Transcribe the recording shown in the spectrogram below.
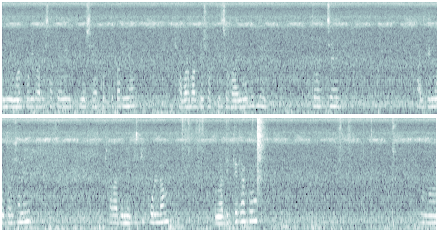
আমি আমার পরিবারের সাথে আমি ভিডিও শেয়ার করতে পারি না। সবার মধ্যে সব কিছু হয় না, বুঝলে? তো হচ্ছে, আজকের মতো এখানেই। সারাদিনে কী কী করলাম, তোমরা দেখতে থাকো। আমার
